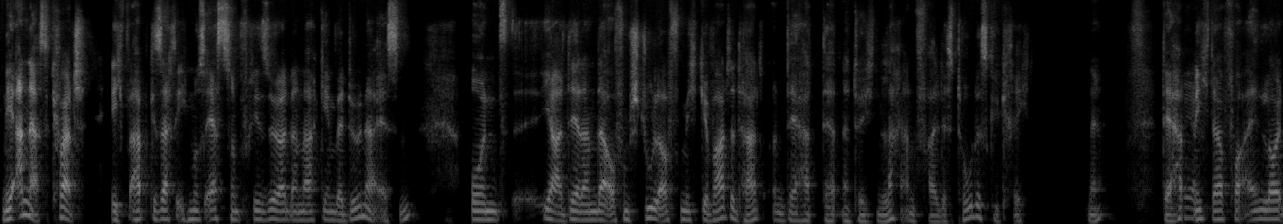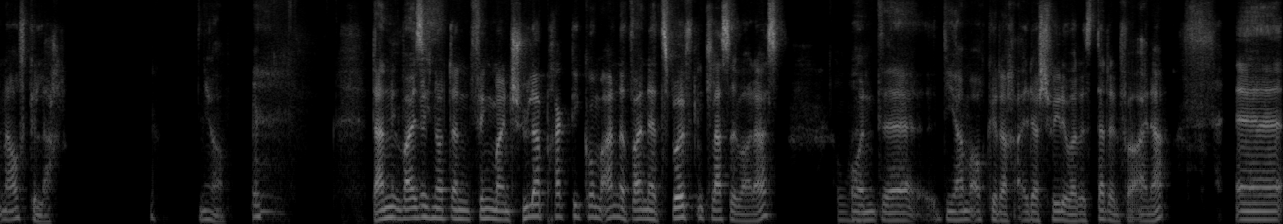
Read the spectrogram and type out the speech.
Nee, anders, Quatsch. Ich habe gesagt, ich muss erst zum Friseur, danach gehen wir Döner essen. Und äh, ja, der dann da auf dem Stuhl auf mich gewartet hat und der hat, der hat natürlich einen Lachanfall des Todes gekriegt. Ne? Der hat ja. mich da vor allen Leuten ausgelacht. Ja. Dann weiß ich noch, dann fing mein Schülerpraktikum an. Das war in der 12. Klasse, war das. Und äh, die haben auch gedacht, alter Schwede, was ist das denn für einer? Äh,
